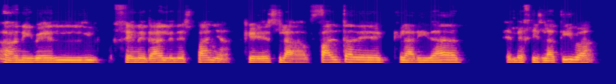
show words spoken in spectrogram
a nivel general en España, que es la falta de claridad legislativa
